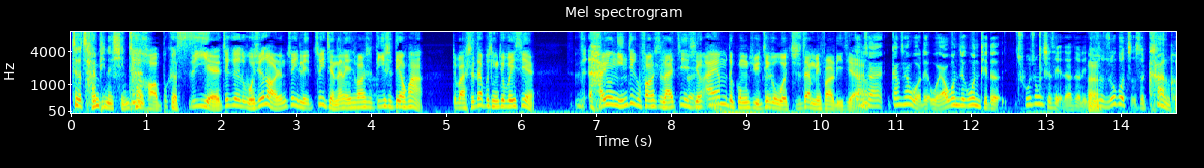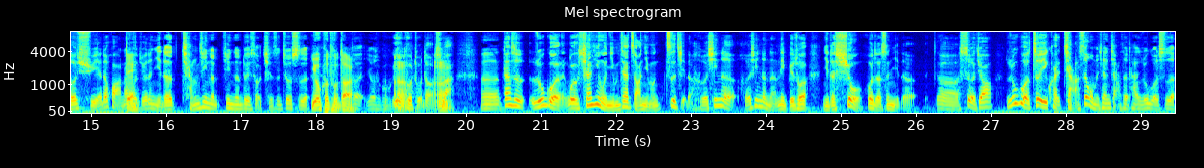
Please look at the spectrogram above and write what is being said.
这个产品的形态好不可思议。这个我觉得老人最最简单联系方式，第一是电话，对吧？实在不行就微信。还用您这个方式来进行 IM 的工具，这个我实在没法理解。刚才刚才我的我要问这个问题的初衷其实也在这里，就是如果只是看和学的话，那我觉得你的强劲的竞争对手其实就是优酷土豆，对，优酷优酷土豆是吧？嗯，但是如果我相信我，你们在找你们自己的核心的核心的能力，比如说你的秀或者是你的呃社交，如果这一块假设我们先假设它如果是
